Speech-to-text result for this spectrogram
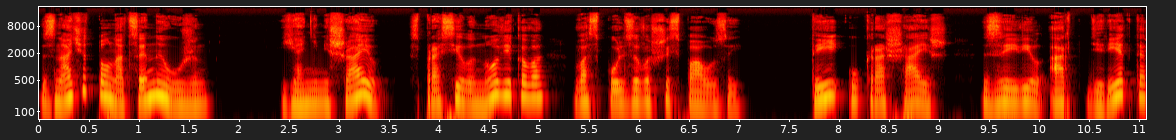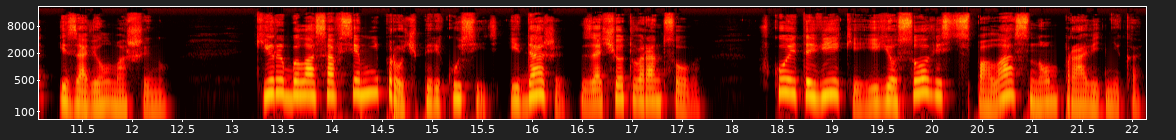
«Значит, полноценный ужин». «Я не мешаю?» – спросила Новикова, воспользовавшись паузой. «Ты украшаешь», – заявил арт-директор и завел машину. Кира была совсем не прочь перекусить, и даже за счет Воронцова. В кои-то веки ее совесть спала сном праведника.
